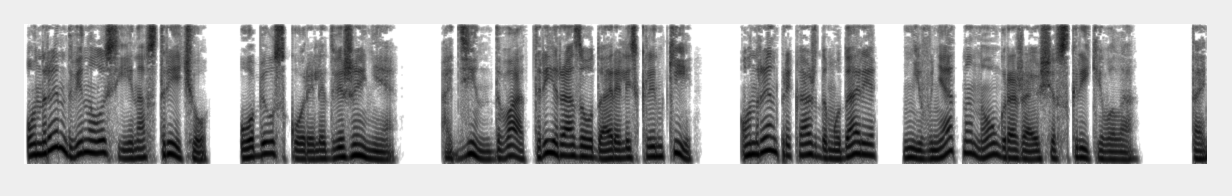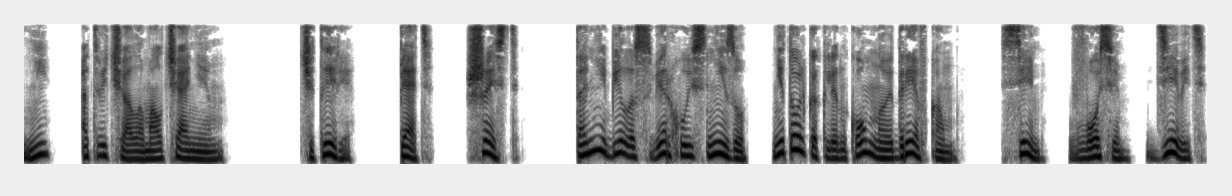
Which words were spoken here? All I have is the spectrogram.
Онрен двинулась ей навстречу, обе ускорили движение. Один, два, три раза ударились клинки. Онрен при каждом ударе невнятно, но угрожающе вскрикивала. Тани отвечала молчанием. Четыре, пять, шесть. Тани била сверху и снизу, не только клинком, но и древком. Семь, восемь, девять.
